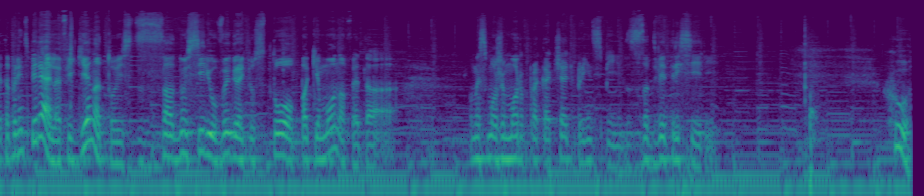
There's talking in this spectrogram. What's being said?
Это, в принципе, реально офигенно. То есть за одну серию выиграть у 100 покемонов, это мы сможем мор прокачать, в принципе, за 2-3 серии. Фу.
